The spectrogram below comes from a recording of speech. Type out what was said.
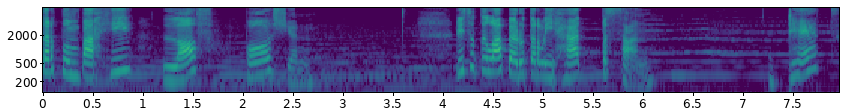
tertumpahi love potion. Di setelah baru terlihat pesan. Death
